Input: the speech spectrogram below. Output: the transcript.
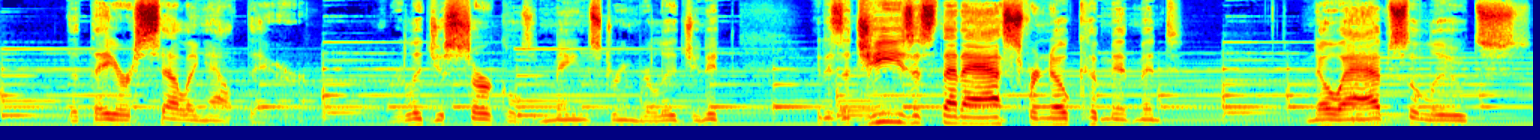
that they are selling out there. Religious circles and mainstream religion. It it is a Jesus that asks for no commitment, no absolutes,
